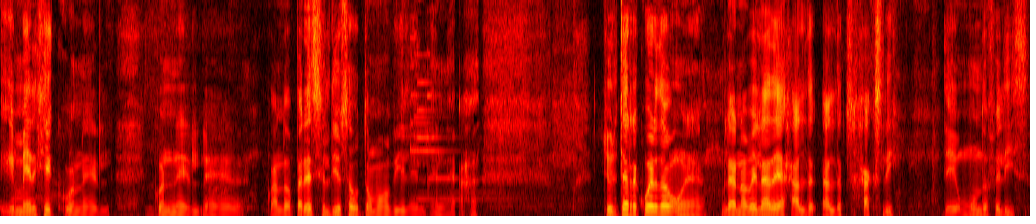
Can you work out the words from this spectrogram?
emerge con el, con el eh, cuando aparece el dios automóvil. en- en-. Yo ahorita recuerdo eh, la novela de Ald- Aldous Huxley, de Un Mundo Feliz,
